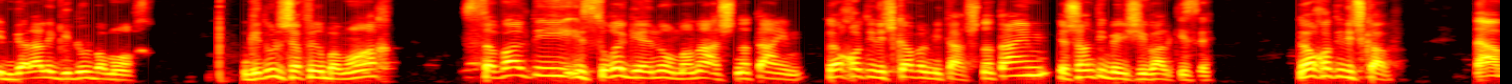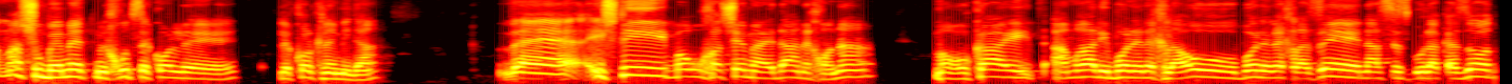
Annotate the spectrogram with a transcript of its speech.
התגלה לי גידול במוח. גידול שפיר במוח, סבלתי ייסורי גיהנום, ממש, שנתיים. לא יכולתי לשכב על מיטה. שנתיים ישנתי בישיבה על כיסא. לא יכולתי לשכב. זה היה משהו באמת מחוץ לכל, אה, לכל קנה מידה. ואשתי, ברוך השם, מהעדה הנכונה, מרוקאית, אמרה לי, בוא נלך להוא, בוא נלך לזה, נעשה סגולה כזאת.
